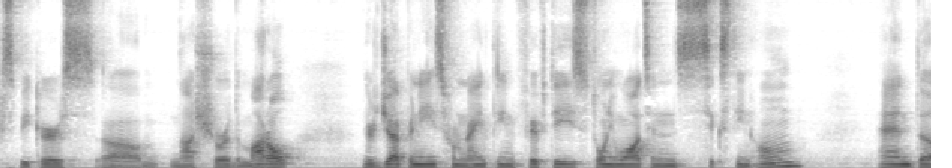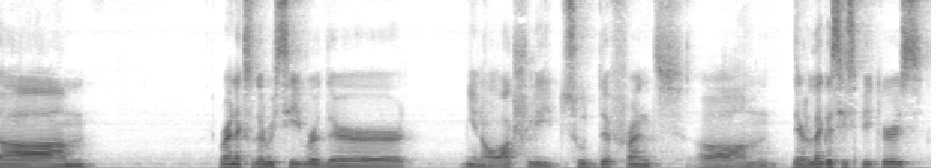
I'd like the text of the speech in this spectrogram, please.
speakers. Um, not sure the model. They're Japanese from 1950s, 20 watts and 16 ohm. And um, right next to the receiver, they're you know actually two different. Um, they're legacy speakers,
